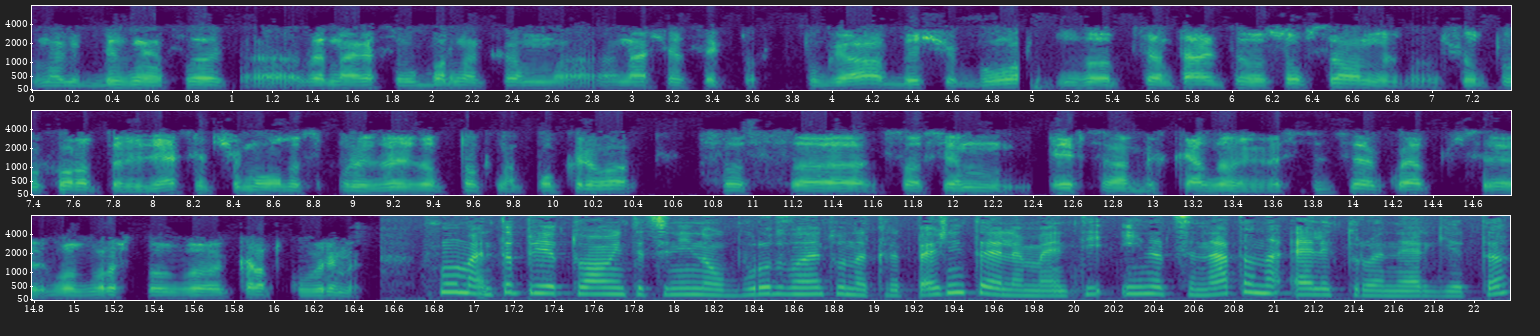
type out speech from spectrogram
нали, бизнеса веднага се обърна към нашия сектор. Тогава беше бум за централите за собствена нужда, защото хората видяха, че могат да се произвеждат ток на покрива, с а, съвсем ефтина, бих казал, инвестиция, която се възвръща за кратко време. В момента при актуалните цени на оборудването на крепежните елементи и на цената на електроенергията,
